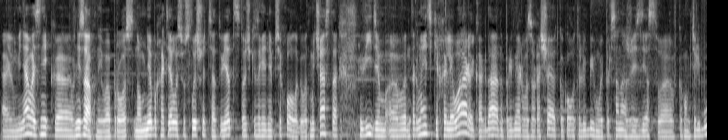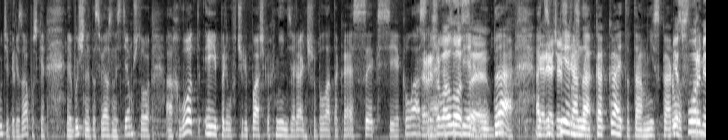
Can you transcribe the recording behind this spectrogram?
Э, и у меня возник внезапный вопрос, но мне бы хотелось услышать ответ с точки зрения психолога. Вот мы часто видим в интернете холивары, когда, например, возвращают какого-то любимого персонажа из детства в каком-то ребуте, перезапуске, и обычно это связано с тем, что ах, вот Эйприл в черепашках ниндзя раньше была такая секси, классная. а Рыжеволосая. теперь- да. А теперь штучка. она какая-то там низкорослая, Бесформенная,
